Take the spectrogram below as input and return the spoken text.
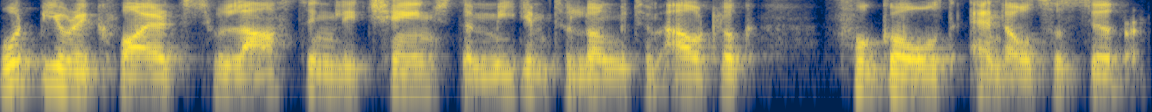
would be required to lastingly change the medium to longer term outlook for gold and also silver.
